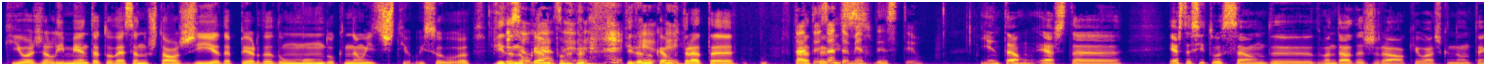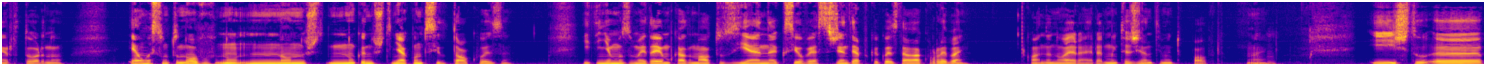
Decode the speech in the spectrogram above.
Que hoje alimenta toda essa nostalgia da perda de um mundo que não existiu. Isso, a vida Isso, no aliás, campo, é- vida é- no campo é- trata, Trata disso. exatamente desse tema. E então, esta, esta situação de, de bandada geral, que eu acho que não tem retorno, é um assunto novo. Não, não nos- nunca nos tinha acontecido tal coisa. E tínhamos uma ideia um bocado maltusiana que se houvesse gente é porque a coisa estava a correr bem. Quando não era. Era muita gente e muito pobre. Não é? E isto eh,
